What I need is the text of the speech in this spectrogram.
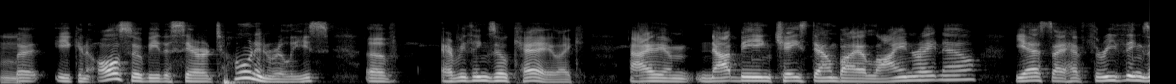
Mm. but it can also be the serotonin release of everything's okay. Like i am not being chased down by a lion right now. Yes i have three things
